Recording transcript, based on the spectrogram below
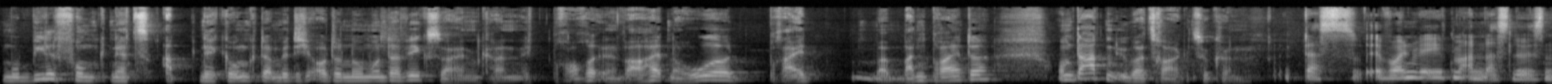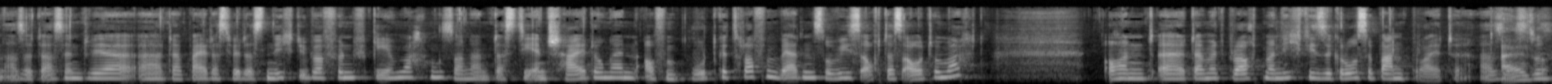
Mobilfunknetzabdeckung, damit ich autonom unterwegs sein kann. Ich brauche in Wahrheit eine hohe Breit Bandbreite, um Daten übertragen zu können. Das wollen wir eben anders lösen. Also da sind wir äh, dabei, dass wir das nicht über 5G machen, sondern dass die Entscheidungen auf dem Boot getroffen werden, so wie es auch das Auto macht. Und äh, damit braucht man nicht diese große Bandbreite. Also, also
